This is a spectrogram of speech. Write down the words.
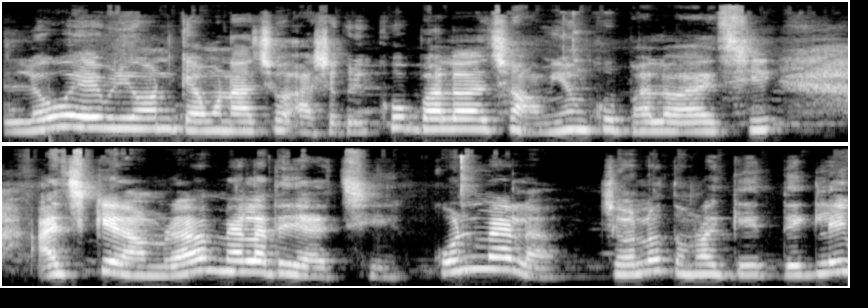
হ্যালো এভরিওয়ান কেমন আছো? আশা করি খুব ভালো আছো, আমিও খুব ভালো আছি। আজকের আমরা মেলাতে যাচ্ছি। কোন মেলা? চলো তোমরা দেখলেই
